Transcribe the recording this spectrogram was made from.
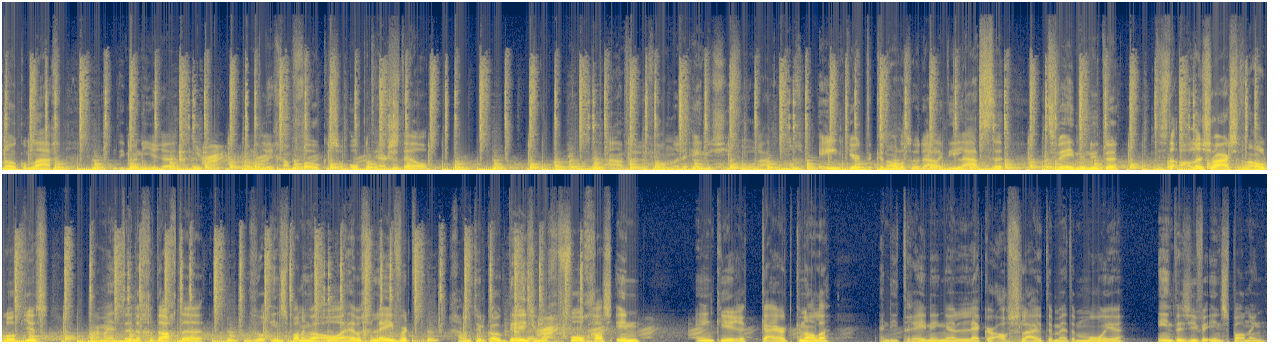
Dan ook omlaag. Op die manier eh, kan het lichaam focussen op het herstel. Het aanvullen van de energievoorraad. Om nog één keer te knallen zo dadelijk. Die laatste twee minuten. Het is de allerzwaarste van alle blokjes. Maar met eh, de gedachte hoeveel inspanning we al hebben geleverd. Gaan we natuurlijk ook deze nog vol gas in. Eén keer eh, keihard knallen. En die training lekker afsluiten met een mooie intensieve inspanning.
